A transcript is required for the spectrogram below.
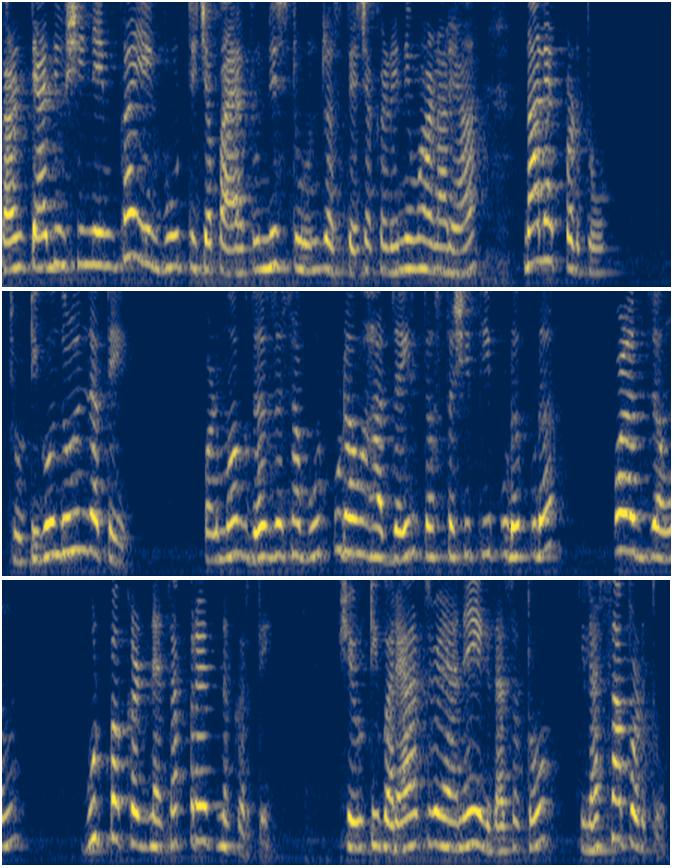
कारण त्या दिवशी नेमका एक बूट तिच्या पायातून निसटून रस्त्याच्या कडेने वाहणाऱ्या नाल्यात पडतो. छोटी गोंधळून जाते. पण मग जसजसा बूट पुढं वाहत जाईल तसतशी ती पुढं पुढं पळत जाऊन बूट पकडण्याचा प्रयत्न करते. शेवटी बऱ्याच वेळाने एकदाचा तो तिला सापडतो.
